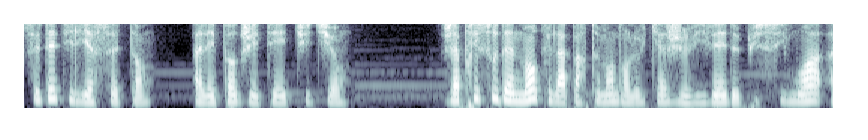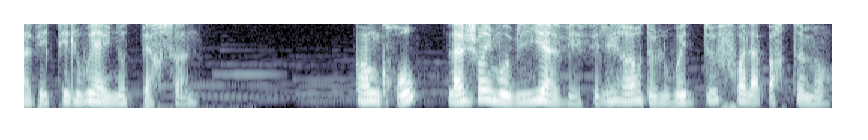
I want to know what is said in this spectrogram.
C'était il y a sept ans. À l'époque, j'étais étudiant. J'appris soudainement que l'appartement dans lequel je vivais depuis six mois avait été loué à une autre personne. En gros, l'agent immobilier avait fait l'erreur de louer deux fois l'appartement.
